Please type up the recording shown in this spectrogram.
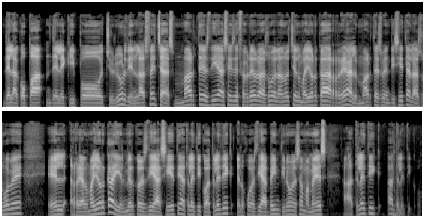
de la Copa del equipo Churiurdin. Las fechas, martes día 6 de febrero a las 9 de la noche el Mallorca Real, martes 27 a las 9 el Real Mallorca y el miércoles día 7 Atlético Atlético, el jueves día 29 San Mamés Atlético Atlético.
